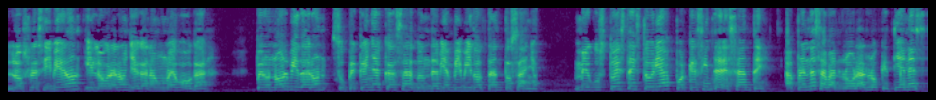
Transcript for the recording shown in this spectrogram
los recibieron y lograron llegar a un nuevo hogar, pero no olvidaron su pequeña casa donde habían vivido tantos años. Me gustó esta historia porque es interesante. Aprendes a valorar lo que tienes,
